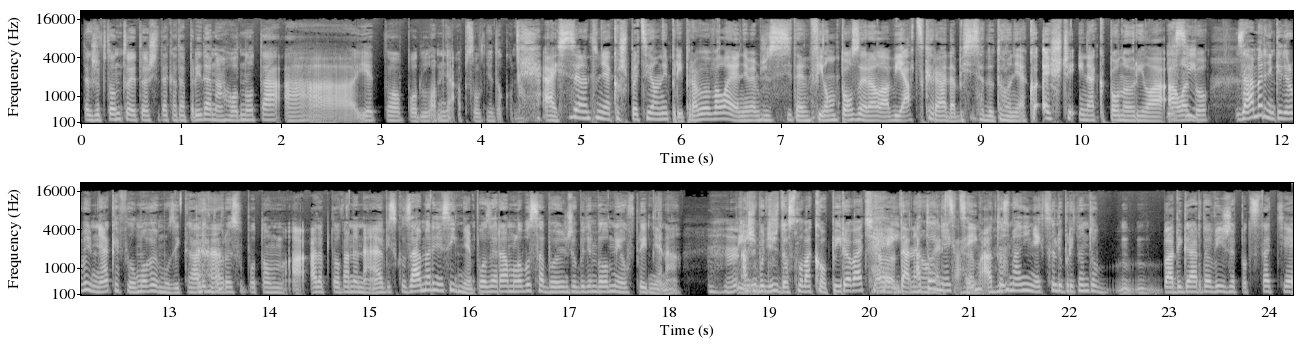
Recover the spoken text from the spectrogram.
Takže v tomto je to ešte taká tá pridaná hodnota a je to podľa mňa absolútne dokonalé. Aj si sa na to nejako špeciálne pripravovala? Ja neviem, že si ten film pozerala viackrát, aby si sa do toho nejako ešte inak ponorila, Ja alebo... si zámerne, keď robím nejaké filmové muzikály, Aha. ktoré sú potom adaptované na javisko, zámerne si ich nepozerám, lebo sa bojím, že budem veľmi ovplyvnená. Hm, A že budeš doslova kopírovať Hej, Hej, daného a to herca, nechcem. hej? Mhm. A to sme ani nechceli pri tomto bodyguardovi, že v podstate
